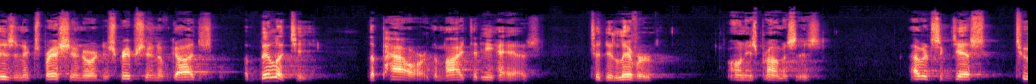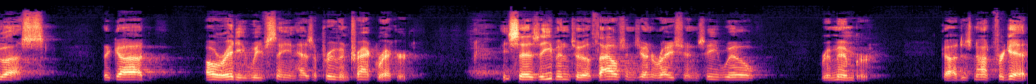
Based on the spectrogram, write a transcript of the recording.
is an expression or a description of God's ability, the power, the might that He has to deliver on his promises. I would suggest to us that God already we've seen has a proven track record. He says even to a thousand generations he will remember. God does not forget.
